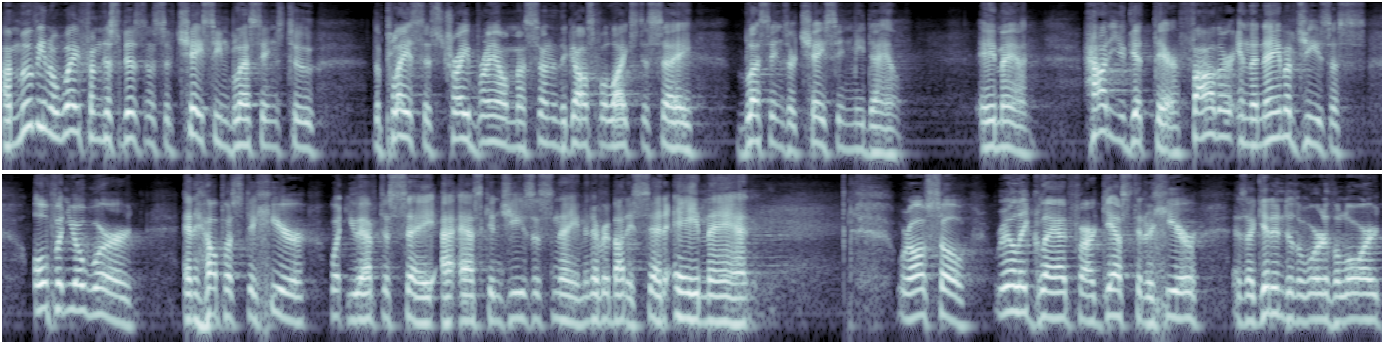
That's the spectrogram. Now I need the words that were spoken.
I'm moving away from this business of chasing blessings to the place, as Trey Brown, my son in the gospel, likes to say, blessings are chasing me down. Amen. How do you get there? Father, in the name of Jesus, open your word and help us to hear what you have to say. I ask in Jesus' name. And everybody said, Amen. We're also really glad for our guests that are here as I get into the word of the Lord,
